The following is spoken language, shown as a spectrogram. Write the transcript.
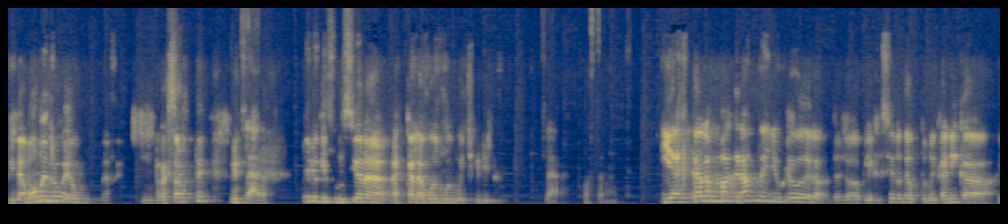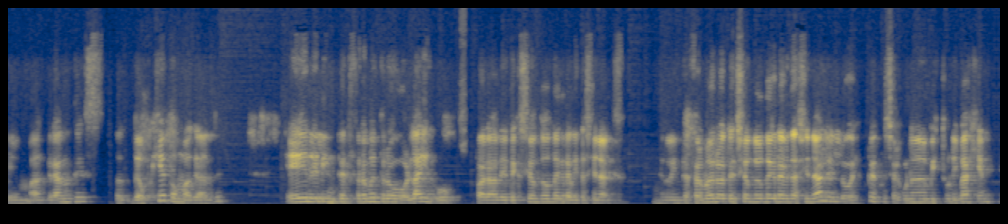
dinamómetro, es un, resorte, claro. pero que funciona a escala muy, muy, muy chiquitita. Claro, justamente. Y a escalas más grandes, yo creo, de, de las aplicaciones de optomecánica eh, más grandes, de objetos más grandes, en el interferómetro LIGO para detección de ondas gravitacionales. En el interferómetro de detección de ondas gravitacionales, los espejos, si alguna vez han visto una imagen,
